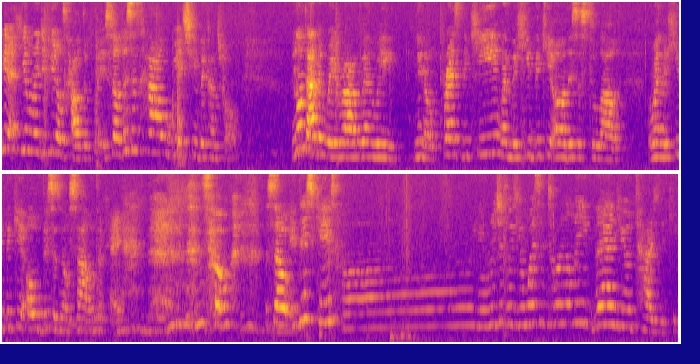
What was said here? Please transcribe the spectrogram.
yeah, he already feels how to play. So this is how we achieve the control. Not the other way around when we, you know, press the key, when we hit the key, oh, this is too loud when we hit the key, oh, this is no sound, okay. so, so in this case, uh, you reach it with your voice internally, then you touch the key.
